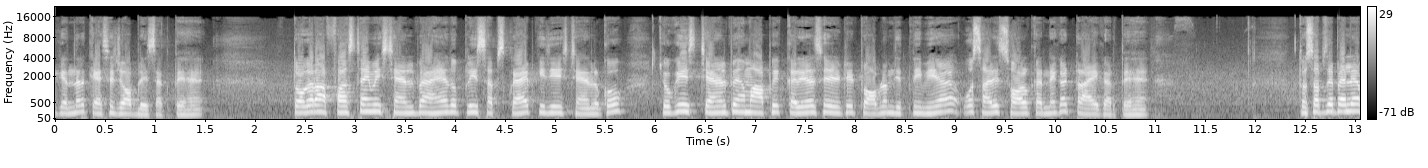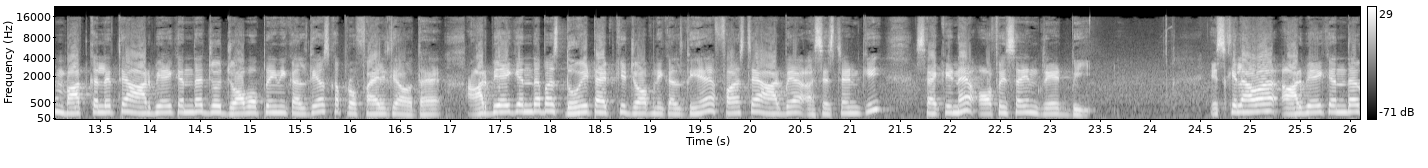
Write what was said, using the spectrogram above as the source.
के अंदर कैसे जॉब ले सकते हैं। तो अगर आप फ़र्स्ट टाइम इस चैनल पे आए हैं तो प्लीज़ सब्सक्राइब कीजिए इस चैनल को, क्योंकि इस चैनल पे हम आपके करियर से रिलेटेड प्रॉब्लम जितनी भी है, वो सारी सॉल्व करने का ट्राई करते हैं। तो सबसे पहले हम बात कर लेते हैं आरबीआई के अंदर जो जॉब ओपनिंग निकलती है, उसका प्रोफ़ाइल क्या होता है। आरबीआई के अंदर बस दो ही टाइप की जॉब निकलती है। फ़र्स्ट है आरबीआई असिस्टेंट की सेकंड है ऑफिसर इन ग्रेड बी इसके अलावा आरबीआई के अंदर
